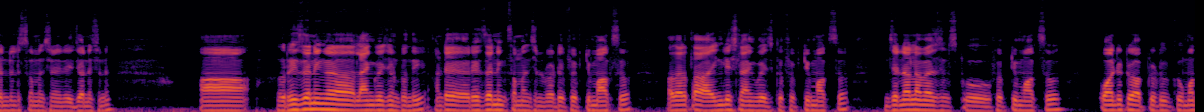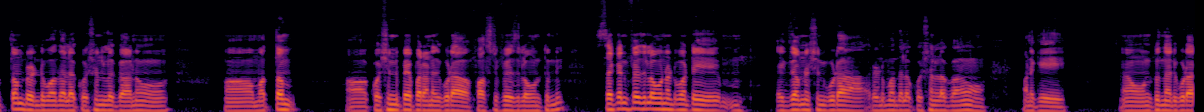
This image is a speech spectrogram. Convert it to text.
జర్నలిస్ట్కి సంబంధించిన ఎగ్జామినేషన్. రీజనింగ్ లాంగ్వేజ్ ఉంటుంది. అంటే రీజనింగ్కి సంబంధించినటువంటి ఫిఫ్టీ మార్క్స్ ఆ తర్వాత ఇంగ్లీష్ లాంగ్వేజ్కి ఫిఫ్టీ మార్క్స్ జనరల్ లాంగ్వేజ్కు ఫిఫ్టీ మార్క్స్ క్వాంటిటీ అప్టిట్యూడ్కు మొత్తం రెండు వందల క్వశ్చన్లు గాను మొత్తం క్వశ్చన్ పేపర్ అనేది కూడా ఫస్ట్ ఫేజ్లో ఉంటుంది. సెకండ్ ఫేజ్లో ఉన్నటువంటి ఎగ్జామినేషన్ కూడా రెండు వందల క్వశ్చన్లకు గాను మనకి ఉంటుందని కూడా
